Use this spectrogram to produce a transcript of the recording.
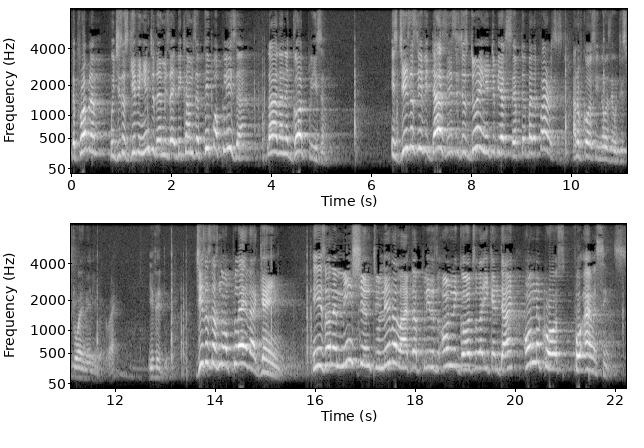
the problem with Jesus giving in to them is that he becomes a people pleaser rather than a God pleaser. Is Jesus, if he does this, is just doing it to be accepted by the Pharisees. And of course, he knows they will destroy him anyway, right? If they do. Jesus does not play that game. He is on a mission to live a life that pleases only God so that he can die on the cross for our sins.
